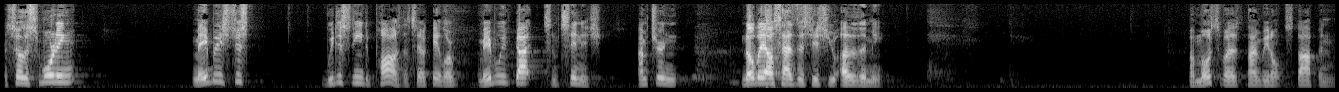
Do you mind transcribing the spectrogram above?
And so this morning, maybe it's just, we just need to pause and say, okay, Lord, maybe we've got some sin issues. I'm sure nobody else has this issue other than me. But most of us, time we don't stop and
